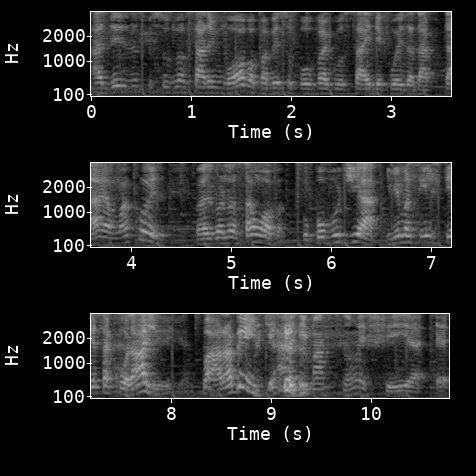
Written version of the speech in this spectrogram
às vezes as pessoas lançarem um OVA pra ver se o povo vai gostar e depois adaptar é uma coisa. Mas agora lançar um OVA, o povo odiar, e mesmo assim eles têm essa coragem, parabéns! Porque a animação é feia, é,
